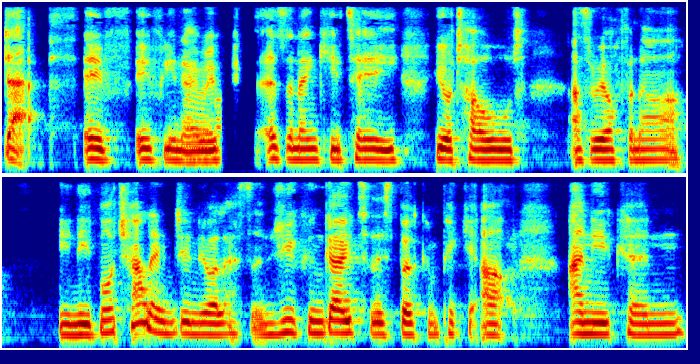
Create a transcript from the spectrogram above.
depth if if you know if as an nqt you're told as we often are you need more challenge in your lessons. You can go to this book and pick it up and you can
